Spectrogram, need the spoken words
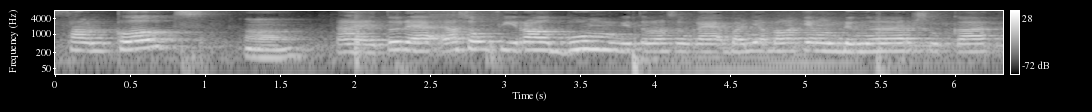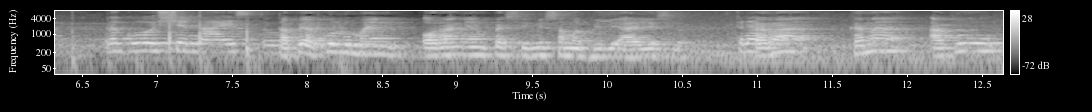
SoundCloud. Ah. Nah itu udah langsung viral boom gitu langsung kayak banyak banget yang denger suka lagu Ocean Eyes tuh. Tapi aku lumayan orang yang pesimis sama Billie Eilish loh. Kenapa? Karena karena aku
